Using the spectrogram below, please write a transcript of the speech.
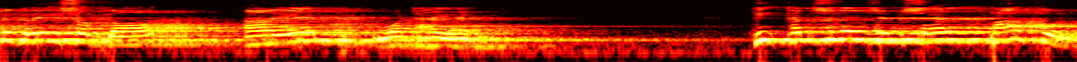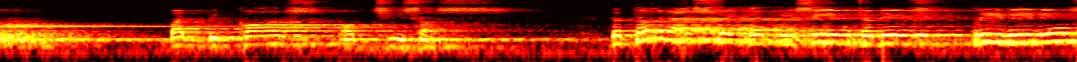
the grace of God, I am what I am. He considers himself powerful, but because of Jesus. The third aspect that we see in today's three readings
